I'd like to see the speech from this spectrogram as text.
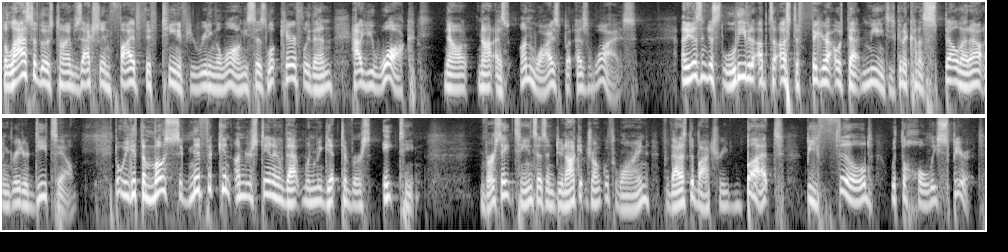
The last of those times is actually in 515 if you're reading along. He says, Look carefully then how you walk, now not as unwise, but as wise. And he doesn't just leave it up to us to figure out what that means. He's going to kind of spell that out in greater detail. But we get the most significant understanding of that when we get to verse 18. Verse 18 says, And do not get drunk with wine, for that is debauchery, but be filled with the Holy Spirit.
